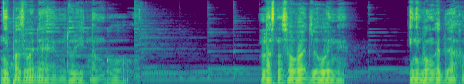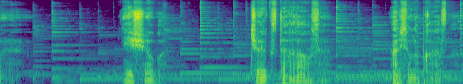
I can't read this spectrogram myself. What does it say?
не позволяем дурить нам голову. Нас называют злыми и неблагодарными. Еще бы. Человек старался, а все напрасно.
